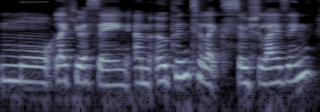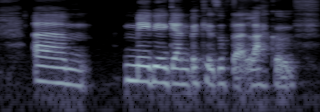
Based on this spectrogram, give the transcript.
more like you were saying, um open to like socializing. Um maybe again because of that lack of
